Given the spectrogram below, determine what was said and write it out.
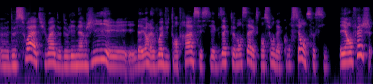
de soi, tu vois, de, de l'énergie. Et, d'ailleurs, la voie du tantra, c'est exactement ça, l'expansion de la conscience aussi. Et en fait,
